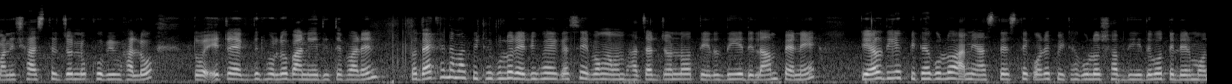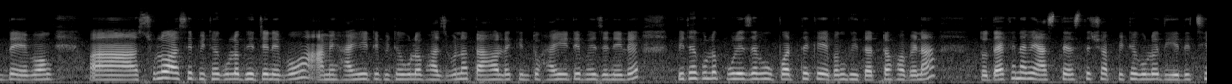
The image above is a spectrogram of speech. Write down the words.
মানে স্বাস্থ্যের জন্য খুবই ভালো। তো এটা একদিন হলেও বানিয়ে দিতে পারেন। তো দেখেন আমার পিঠেগুলো রেডি হয়ে গেছে এবং আমার ভাজার জন্য তেল দিয়ে দিলাম প্যানে। তেল দিয়ে পিঠাগুলো আমি আস্তে আস্তে করে পিঠাগুলো সব দিয়ে দেবো তেলের মধ্যে এবং স্লো আসে পিঠাগুলো ভেজে নেব। আমি হাই হিটে পিঠাগুলো ভাজবো না, তাহলে কিন্তু হাই হিটে ভেজে নিলে পিঠাগুলো পুড়ে যাবে উপর থেকে এবং ভিতরটা হবে না। তো দেখেন আমি আস্তে আস্তে সব পিঠাগুলো দিয়ে দিচ্ছি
